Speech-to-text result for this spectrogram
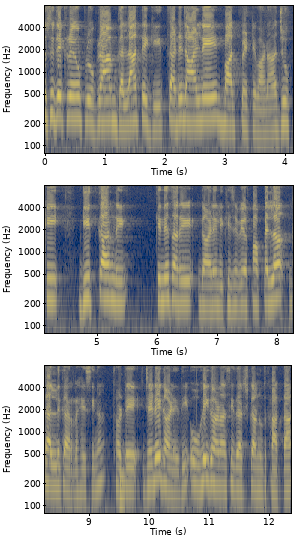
ਤੁਸੀਂ ਦੇਖ ਰਹੇ ਹੋ ਪ੍ਰੋਗਰਾਮ ਗੱਲਾਂ ਤੇ ਗੀਤ। ਸਾਡੇ ਨਾਲ ਨੇ ਮਨਪ੍ਰੀਤ ਟਿਵਾਣਾ ਜੋ ਕਿ ਗੀਤਕਾਰ ਨੇ। ਕਿੰਨੇ ਸਾਰੇ ਗਾਣੇ ਲਿਖੇ ਜਿਵੇਂ ਆਪਾਂ ਪਹਿਲਾਂ ਗੱਲ ਕਰ ਰਹੇ ਸੀ ਨਾ ਤੁਹਾਡੇ ਜਿਹੜੇ ਗਾਣੇ ਦੀ ਉਹੀ ਗਾਣਾ ਅਸੀਂ ਦਰਸ਼ਕਾਂ ਨੂੰ ਦਿਖਾਤਾ।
